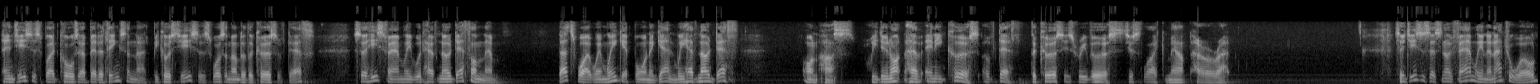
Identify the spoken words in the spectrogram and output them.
And Jesus' blood calls out better things than that because Jesus wasn't under the curse of death so his family would have no death on them. That's why when we get born again, we have no death on us. We do not have any curse of death. The curse is reversed, just like Mount Ararat. So Jesus has no family in the natural world.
